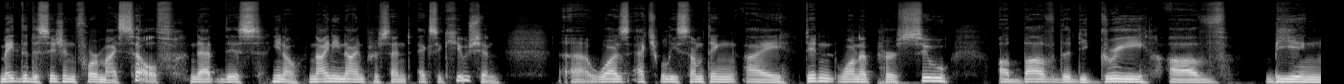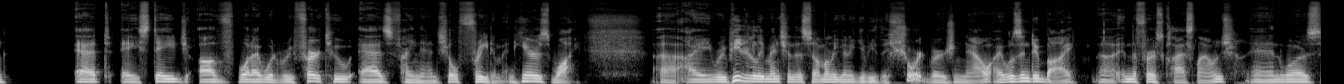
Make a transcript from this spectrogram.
made the decision for myself that this, you know, 99% execution uh, was actually something I didn't want to pursue above the degree of being at a stage of what I would refer to as financial freedom. And here's why. Uh, I repeatedly mentioned this, so I'm only going to give you the short version now. I was in Dubai uh, in the first class lounge and was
